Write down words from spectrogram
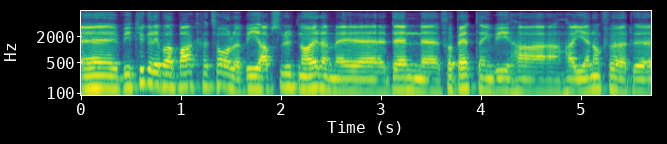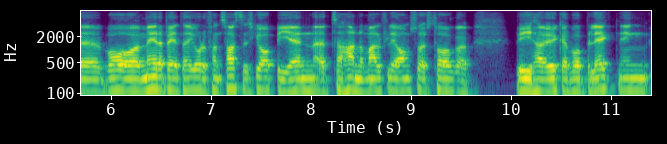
Eh, vi tycker det var ett bra kvartal och vi är absolut nöjda med eh, den eh, förbättring vi har, har genomfört. Våra medarbetare gjorde ett fantastiskt jobb igen att ta hand om allt fler omsorgstagare. Vi har ökat vår beläggning.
